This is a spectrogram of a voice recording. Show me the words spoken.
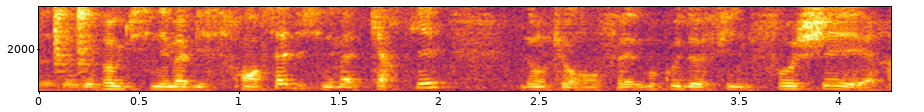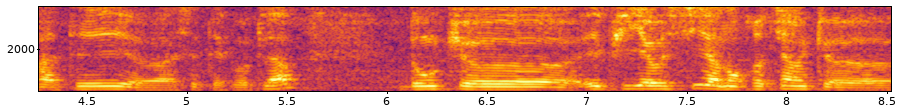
de l'époque du cinéma bis français, du cinéma de quartier. Donc on fait beaucoup de films fauchés et ratés euh, à cette époque-là. Donc, euh, et puis il y a aussi un entretien, euh,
